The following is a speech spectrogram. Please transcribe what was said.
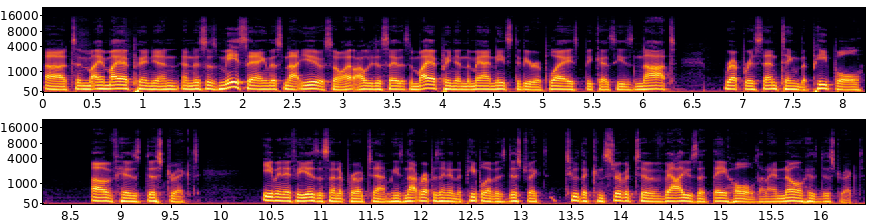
Uh, to my, in my opinion, and this is me saying this, not you. So I, I'll just say this: in my opinion, the man needs to be replaced because he's not representing the people of his district. Even if he is a Senate pro tem, he's not representing the people of his district to the conservative values that they hold. And I know his district.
